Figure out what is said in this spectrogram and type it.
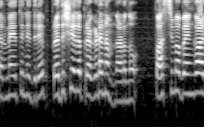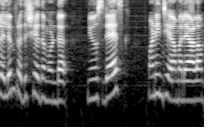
നിർണയത്തിനെതിരെ പ്രതിഷേധ പ്രകടനം നടന്നു. പശ്ചിമ ബംഗാളിലും പ്രതിഷേധമുണ്ട്. News desk one India Malayalam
